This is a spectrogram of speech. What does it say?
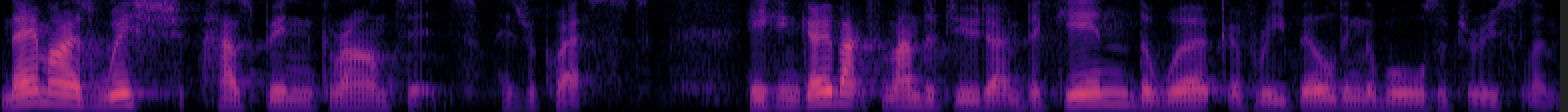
Nehemiah's wish has been granted, his request. He can go back to the land of Judah and begin the work of rebuilding the walls of Jerusalem.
